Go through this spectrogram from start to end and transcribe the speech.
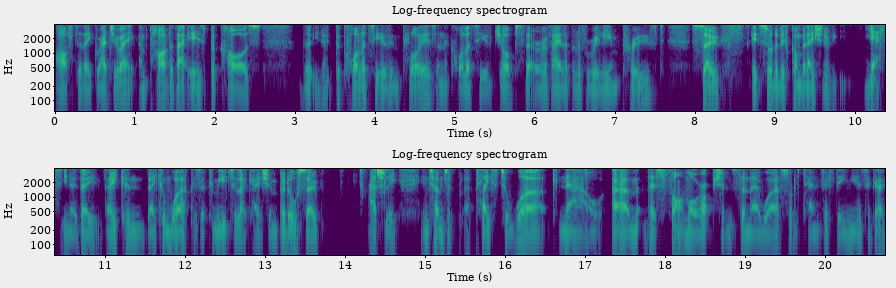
after they graduate, and part of that is because the you know the quality of employers and the quality of jobs that are available have really improved. So it's sort of this combination of yes, you know they they can they can work as a commuter location, but also actually in terms of a place to work now um, there's far more options than there were sort of 10 15 years ago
